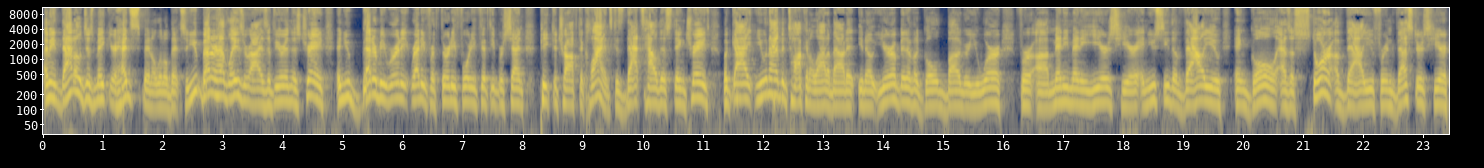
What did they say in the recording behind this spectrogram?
I mean, that'll just make your head spin a little bit. So you better have laser eyes if you're in this trade and you better be ready, ready for 30, 40, 50% peak to trough declines because that's how this thing trades. But guy, you and I have been talking a lot about it. You know, you're a bit of a gold bug or you were for uh, many, many years here, and you see the value and gold as a store of value for investors here.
